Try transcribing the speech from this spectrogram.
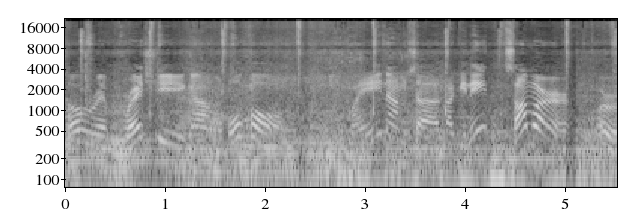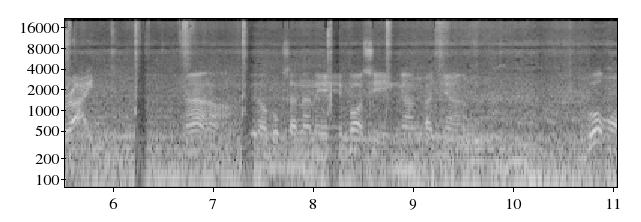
So refreshing ang buko. Mainam sa taginit summer. Alright. Ano, binubuksan na ni Bossing ang kanyang buko.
